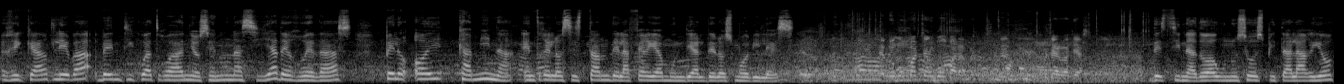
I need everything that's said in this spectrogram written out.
Ricard lleva 24 años en una silla de ruedas, pero hoy camina entre los stands de la Feria Mundial de los Móviles. Destinado a un uso hospitalario,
